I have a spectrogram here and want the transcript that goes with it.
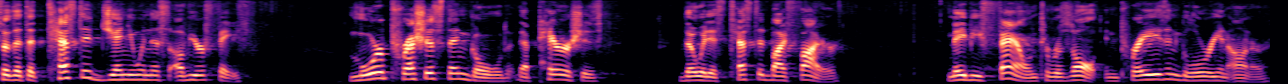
so that the tested genuineness of your faith, more precious than gold that perishes though it is tested by fire, may be found to result in praise and glory and honor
